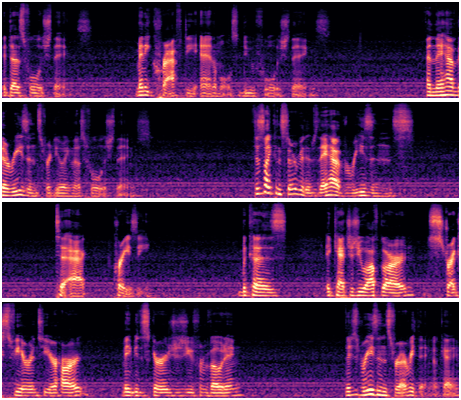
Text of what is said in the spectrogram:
It does foolish things many crafty animals do foolish things. And they have their reasons for doing those foolish things. Just like conservatives, they have reasons to act crazy. Because it catches you off guard, strikes fear into your heart, maybe discourages you from voting. There's reasons for everything, okay?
